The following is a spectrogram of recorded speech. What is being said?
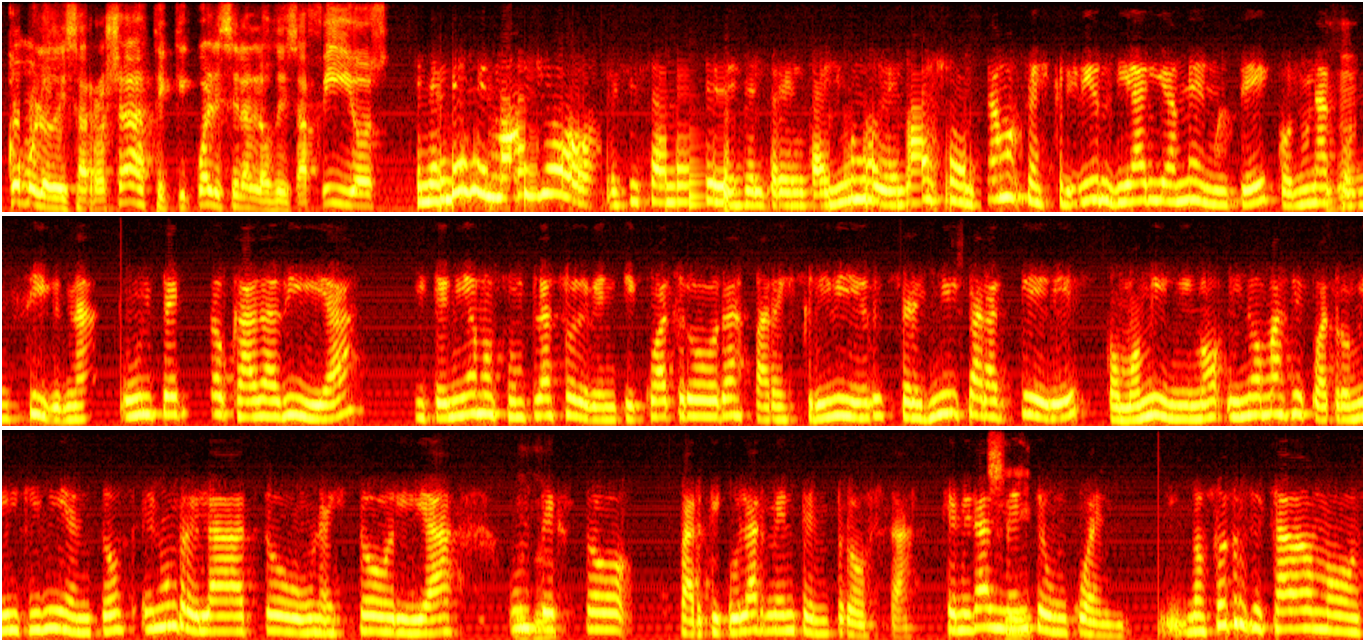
cómo lo desarrollaste, qué, cuáles eran los desafíos. En el mes de mayo, precisamente desde el 31 de mayo, empezamos a escribir diariamente con una consigna, un texto cada día y teníamos un plazo de 24 horas para escribir 3.000 caracteres como mínimo y no más de 4.500 en un relato, una historia, un texto particularmente en prosa, generalmente un cuento. Nosotros estábamos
